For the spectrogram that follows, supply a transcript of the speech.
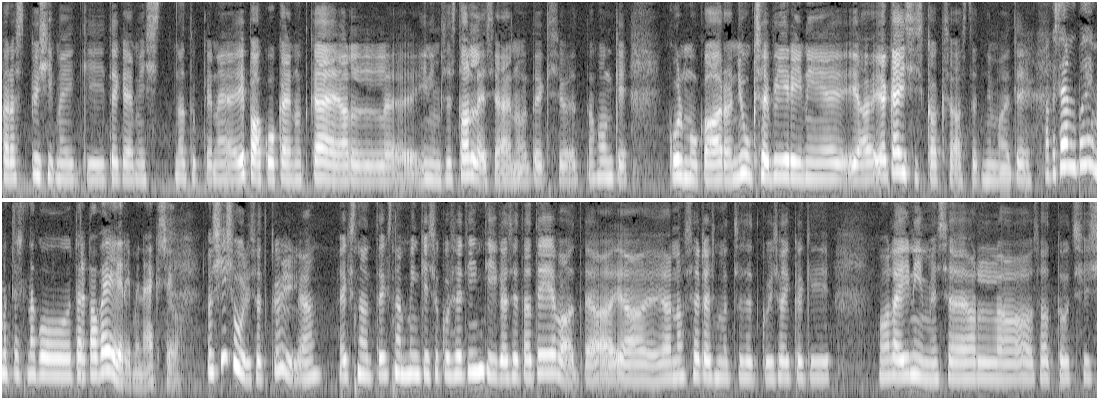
pärast püsimeigi tegemist natukene ebakogenud käe all äh, inimesest alles jäänud, eks ju, et noh, ongi kulmukaar on juuksepiirini ja, ja käis siis kaks aastat niimoodi. aga see on põhimõtteliselt nagu tätoveerimine, eks ju? no sisuliselt küll, jah. eks nad, eks nad mingisugused indiga seda teevad ja, ja, ja noh, selles mõttes, et kui sa ikkagi vale inimese alla satud, siis,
